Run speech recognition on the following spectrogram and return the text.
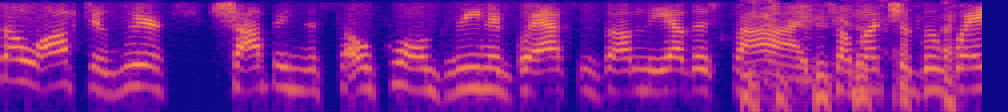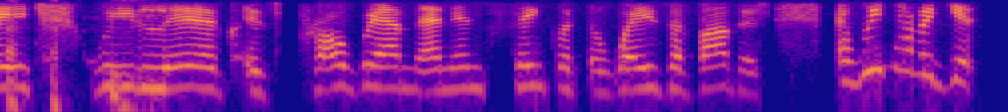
so often we're shopping the so-called greener grasses on the other side. so much of the way we live is programmed and in sync with the ways of others. And we never get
